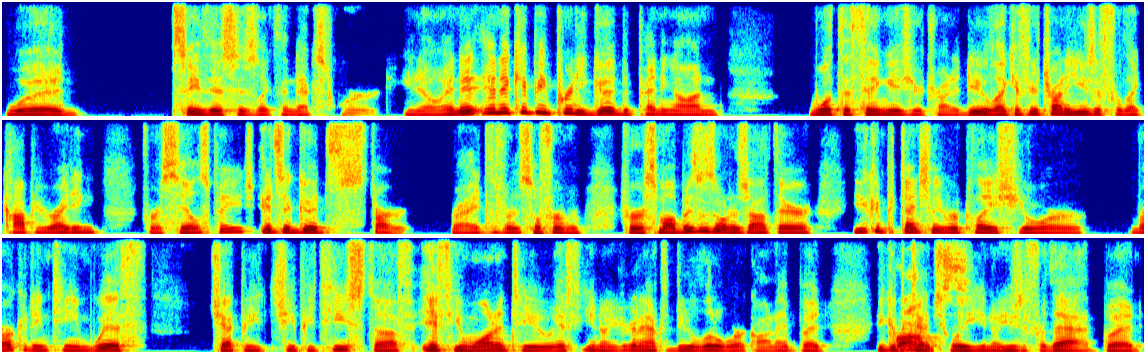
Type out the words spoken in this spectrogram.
would say this is like the next word, you know, and it and it could be pretty good depending on what the thing is you're trying to do. Like if you're trying to use it for like copywriting for a sales page, it's a good start, right? For, so for for small business owners out there, you could potentially replace your marketing team with GPT stuff if you wanted to. If you know you're going to have to do a little work on it, but you could Prompts. potentially you know use it for that. But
